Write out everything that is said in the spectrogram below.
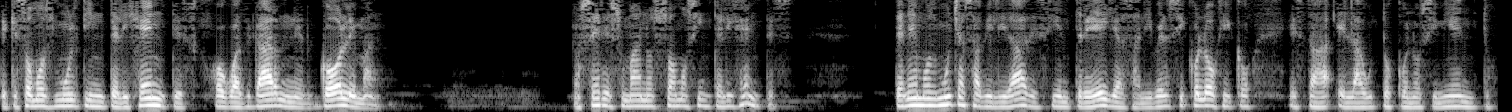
de que somos multiinteligentes, Howard Garnet, Goleman. Los seres humanos somos inteligentes. Tenemos muchas habilidades y entre ellas a nivel psicológico está el autoconocimiento,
